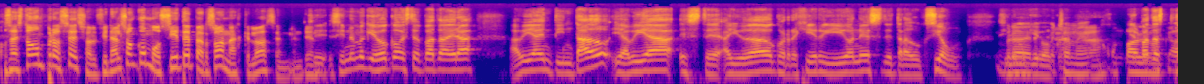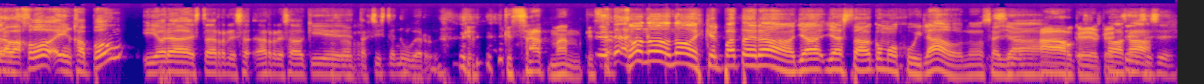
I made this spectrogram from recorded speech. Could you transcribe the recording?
O sea, es todo un proceso. Al final son como siete personas que lo hacen, ¿me Sí, entiendes? si no me equivoco, este pata era, había entintado y había este, ayudado a corregir guiones de traducción. Si no me equivoco. escúchame. Juan El pata trabajó en Japón y ahora está regresa- ha regresado aquí O sea, eh, taxista en Uber. Qué, qué sad, man. qué sad. No, no, no, es que el pata era, ya, ya estaba como jubilado, ¿no? O sea, Sí. ya. Ah, ok, ok. Sí, sí, sí.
